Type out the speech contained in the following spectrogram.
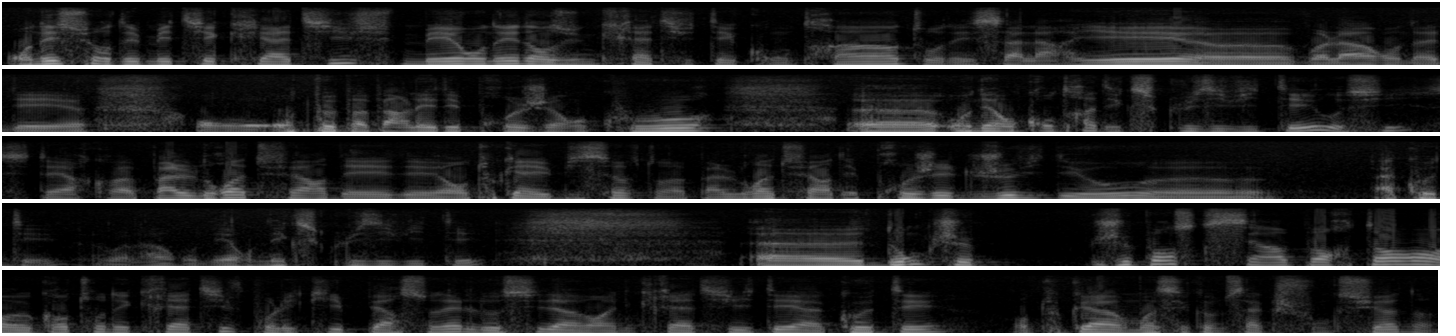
On est sur des métiers créatifs, mais on est dans une créativité contrainte, on est salarié, euh, voilà, on a des, on ne peut pas parler des projets en cours. Euh, on est en contrat d'exclusivité aussi, c'est-à-dire qu'on n'a pas le droit de faire des, en tout cas Ubisoft, on n'a pas le droit de faire des projets de jeux vidéo euh, à côté. Voilà, on est en exclusivité. donc je pense que c'est important quand on est créatif pour l'équipe personnelle aussi d'avoir une créativité à côté. En tout cas, moi c'est comme ça que je fonctionne,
